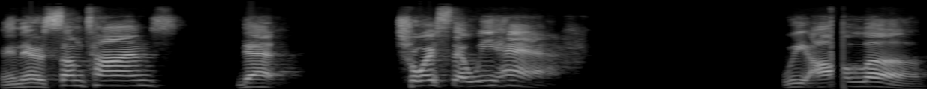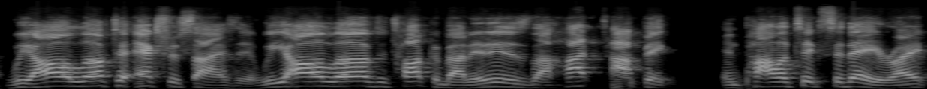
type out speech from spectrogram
And there's sometimes that choice that we have, we all love. We all love to exercise it. We all love to talk about it. It is the hot topic in politics today, right?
